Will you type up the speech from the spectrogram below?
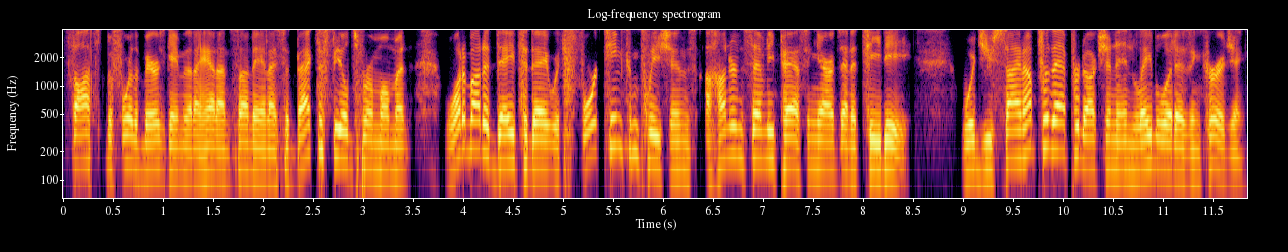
thoughts before the Bears game that I had on Sunday, and I said back to Fields for a moment. What about a day today with 14 completions, 170 passing yards, and a TD? Would you sign up for that production and label it as encouraging?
